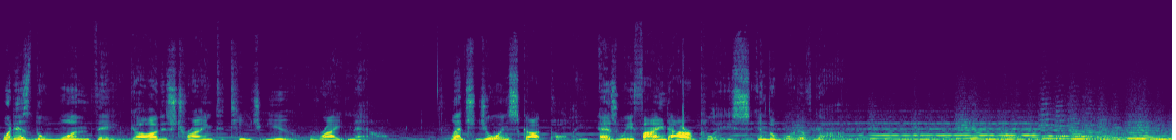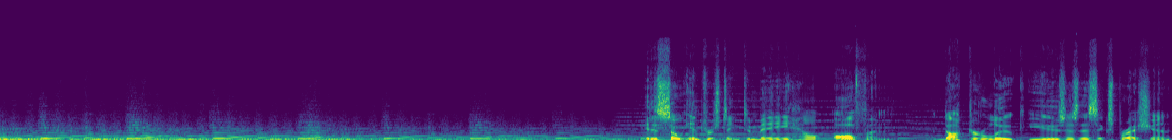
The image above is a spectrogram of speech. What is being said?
What is the one thing God is trying to teach you right now? Let's join Scott Pauley as we find our place in the Word of God. It is so interesting to me how often Dr. Luke uses this expression,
